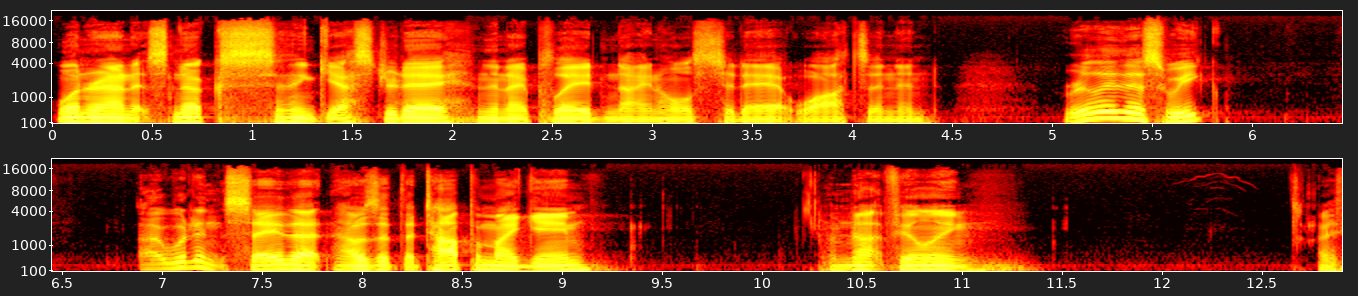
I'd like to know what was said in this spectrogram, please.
one round at Snooks, I think yesterday. And then I played nine holes today at Watson. And really this week, I wouldn't say that I was at the top of my game. I'm not feeling, I,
